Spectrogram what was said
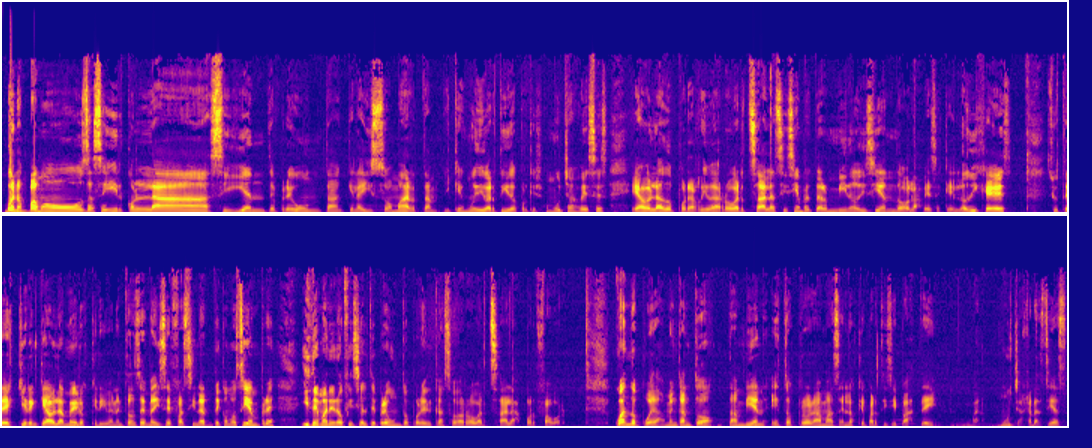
Bueno, vamos a seguir con la siguiente pregunta que la hizo Marta y que es muy divertido porque yo muchas veces he hablado por arriba de Robert Salas y siempre termino diciendo las veces que lo dije es si ustedes quieren que hable me lo escriben. Entonces me dice fascinante como siempre y de manera oficial te pregunto por el caso de Robert Salas, por favor. Cuando puedas, me encantó también estos programas en los que participaste y bueno, muchas gracias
